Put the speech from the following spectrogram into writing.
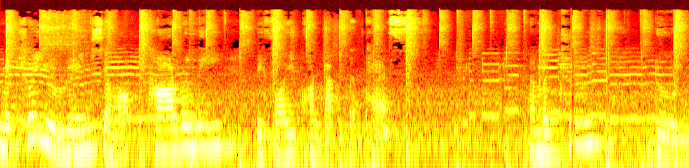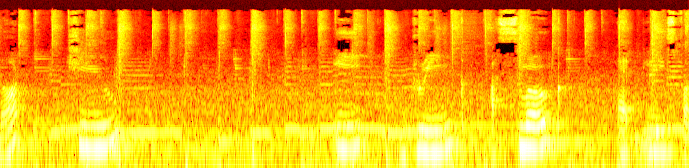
make sure you rinse your mouth thoroughly before you conduct the test. Number two, do not chew, eat, drink or smoke at least for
